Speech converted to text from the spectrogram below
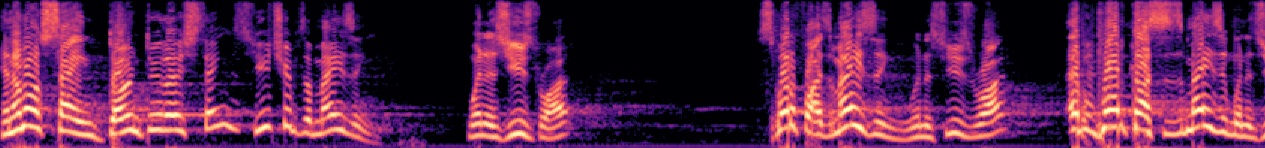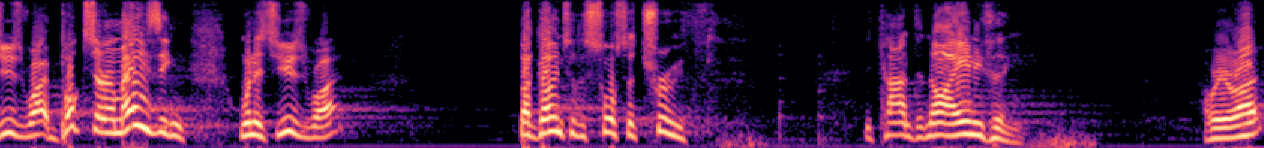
And I'm not saying don't do those things. YouTube's amazing when it's used right. Spotify is amazing when it's used right. Apple Podcasts is amazing when it's used right. Books are amazing when it's used right. But going to the source of truth, you can't deny anything. Are we right?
